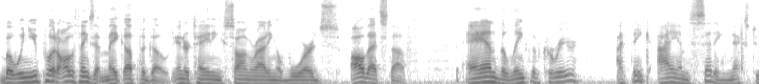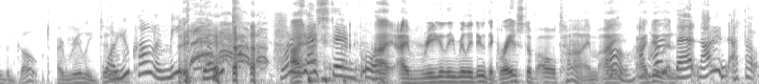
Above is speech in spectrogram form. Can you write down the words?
but when you put all the things that make up the goat, entertaining, songwriting, awards, all that stuff, and the length of career, I think I am sitting next to the goat. I really do. Well, are you calling me a goat? what does I- that stand for? I, I really, really do. The greatest of all time. I, oh, I do. heard and that, and I didn't. I thought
